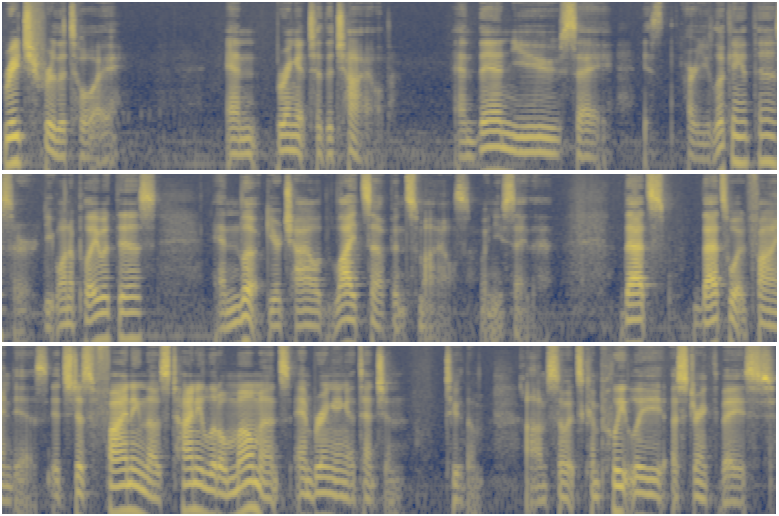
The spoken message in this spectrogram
reach for the toy and bring it to the child. And then you say, Is, Are you looking at this? Or do you want to play with this? And look, your child lights up and smiles when you say that. That's, that's what find is. It's just finding those tiny little moments and bringing attention to them. Um, so it's completely a strength based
